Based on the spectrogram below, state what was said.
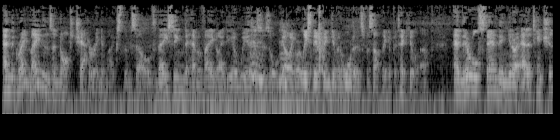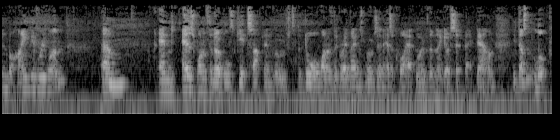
and the Grey Maidens are not chattering amongst themselves. They seem to have a vague idea where this is all going, or at least they've been given orders for something in particular. And they're all standing, you know, at attention behind everyone. Um, And as one of the nobles gets up and moves to the door, one of the Grey Maidens moves in, has a quiet word with them, they go sit back down. It doesn't look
